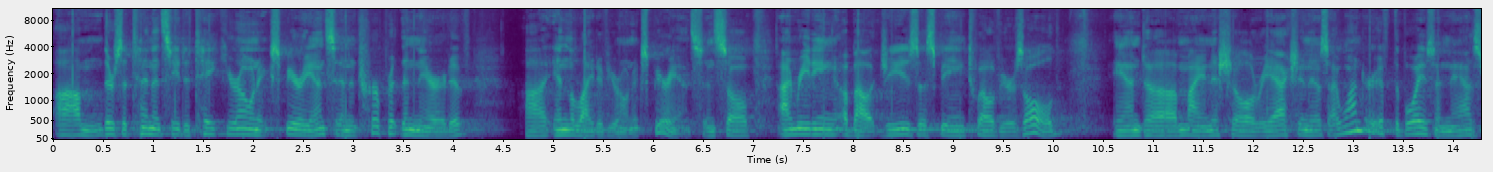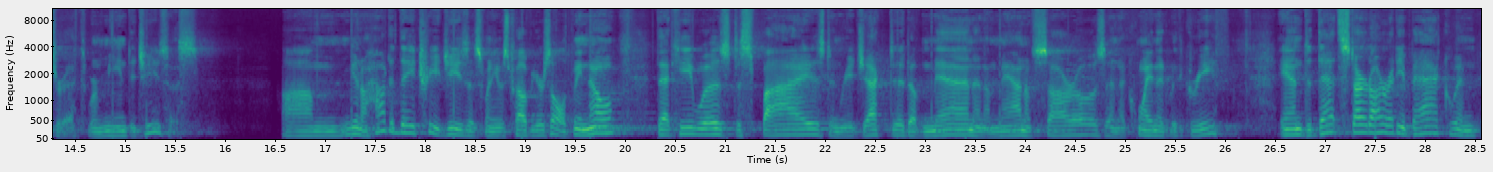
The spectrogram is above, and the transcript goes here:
um, there's a tendency to take your own experience and interpret the narrative uh, in the light of your own experience. And so I'm reading about Jesus being 12 years old, and uh, my initial reaction is I wonder if the boys in Nazareth were mean to Jesus. Um, you know, how did they treat Jesus when he was 12 years old? We know that he was despised and rejected of men and a man of sorrows and acquainted with grief. And did that start already back when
